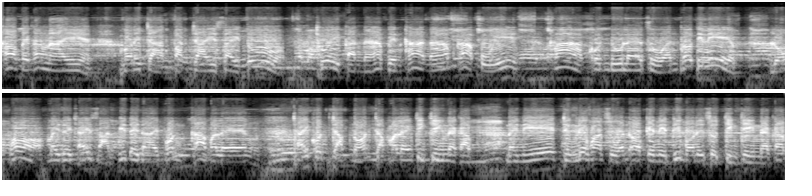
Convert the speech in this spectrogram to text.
เข้าไปข้างใน บริจาคปัจจัยใส่ตู้ช่วยกันนะเป็นค่าน้ำค่าปุ๋ย ค่าคนดูแลสวน เพราะที่นี่หลวงพ่อไม่ได้ใช้สารพิษใดๆพ่นฆ่าแมลง ใช้คนจับหนอนจับแมลงจริง ๆนะครับ ในนี้จึงเรียกว่าสวนออร์แกนิกที่บริสุทธิ์จริง ๆนะครับ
